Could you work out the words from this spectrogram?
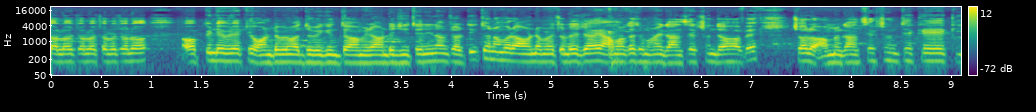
চলো চলো চলো চলো। অপি লেভেল একটি ওয়ান টেপের মাধ্যমে কিন্তু আমি রাউন্ডে জিতে নিলাম। চলো, তৃতীয় নম্বর রাউন্ডে আমরা চলে যাই। আমার কাছে মনে হয় গান সেকশন দেওয়া হবে। চলো, আমরা গান সেকশন থেকে কি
